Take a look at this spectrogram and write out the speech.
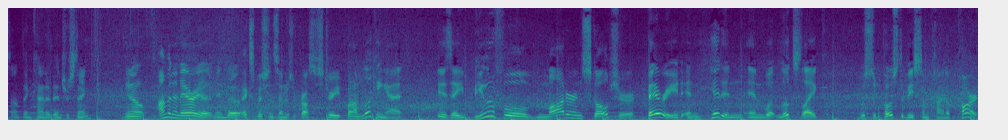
something kind of interesting. You know, I'm in an area, I mean, the exhibition center's across the street. What I'm looking at is a beautiful modern sculpture buried and hidden in what looks like was supposed to be some kind of park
